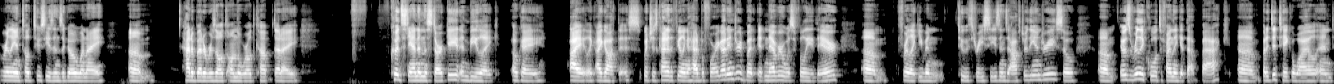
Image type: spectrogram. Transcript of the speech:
really until two seasons ago when I um, had a better result on the World Cup that I could stand in the start gate and be like, okay, I like I got this, which is kind of the feeling I had before I got injured, but it never was fully there um, for like even two, three seasons after the injury. So um, it was really cool to finally get that back. Um, but it did take a while and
